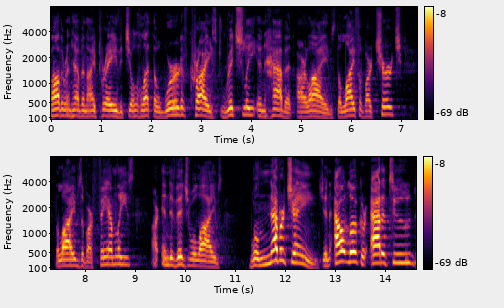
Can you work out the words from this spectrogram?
Father in heaven, I pray that you'll let the word of Christ richly inhabit our lives, the life of our church, the lives of our families, our individual lives. Will never change in outlook or attitude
